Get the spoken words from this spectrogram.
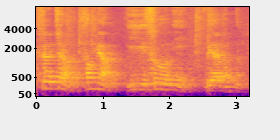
수료증 성명 이순희 위하동문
